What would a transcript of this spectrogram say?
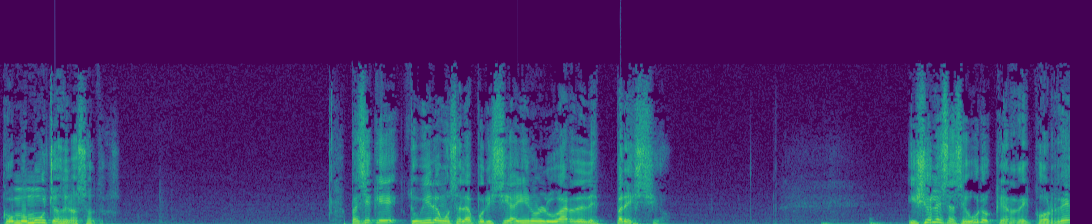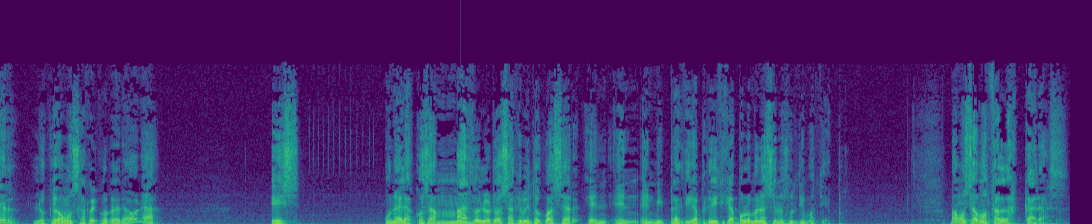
como muchos de nosotros. Parece que tuviéramos a la policía ahí en un lugar de desprecio. Y yo les aseguro que recorrer lo que vamos a recorrer ahora es una de las cosas más dolorosas que me tocó hacer en, mi práctica periodística, por lo menos en los últimos tiempos. Vamos a mostrar las caras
